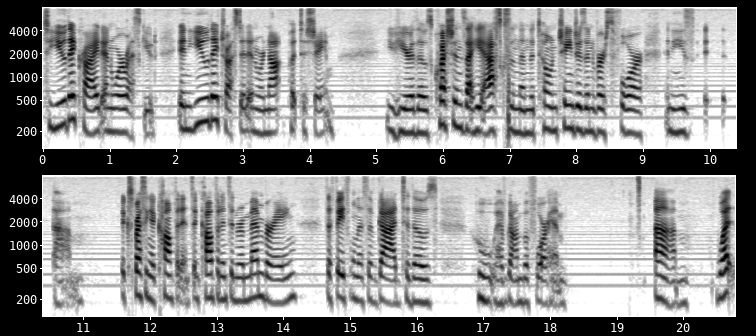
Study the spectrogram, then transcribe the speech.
To you they cried and were rescued. In you they trusted and were not put to shame. You hear those questions that he asks, and then the tone changes in verse 4, and he's um, expressing a confidence and confidence in remembering the faithfulness of God to those who have gone before him. Um, what,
